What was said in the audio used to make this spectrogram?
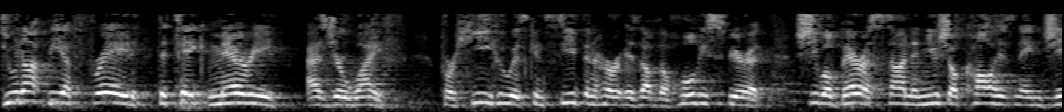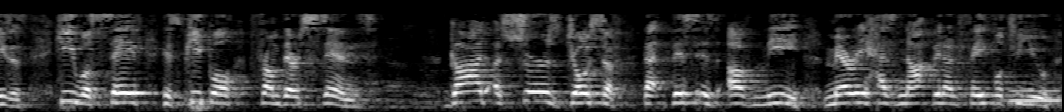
do not be afraid to take Mary as your wife for he who is conceived in her is of the Holy Spirit. She will bear a son and you shall call his name Jesus. He will save his people from their sins. God assures Joseph that this is of me. Mary has not been unfaithful to you.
